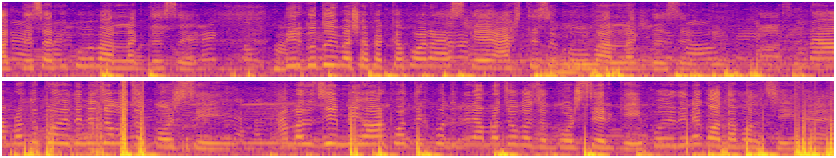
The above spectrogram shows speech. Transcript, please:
লাগতেছে আর কি, খুবই ভালো লাগতেছে। দীর্ঘ দুই মাস অপেক্ষা পরে আজকে আসতেছে, খুবই ভালো লাগতেছে আর কি। না, আমরা তো প্রতিদিনই যোগাযোগ করছি। আমরা জিম্মি হওয়ার প্রতি প্রতিদিন আমরা যোগাযোগ করছি আর কি প্রতিদিনে কথা বলছি হ্যাঁ।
